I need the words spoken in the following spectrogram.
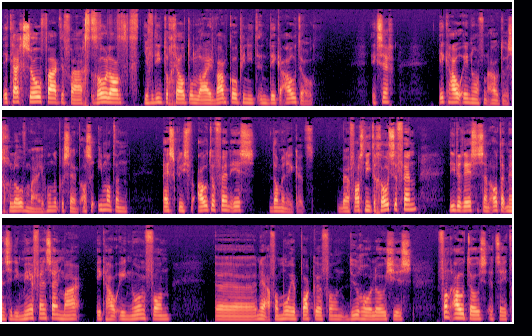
Ik krijg zo vaak de vraag: Roland, je verdient toch geld online? Waarom koop je niet een dikke auto? Ik zeg: Ik hou enorm van auto's. Geloof mij, 100%. Als er iemand een exclusieve autofan is, dan ben ik het. Ik ben vast niet de grootste fan die er is. Er zijn altijd mensen die meer fan zijn. Maar ik hou enorm van, uh, nou ja, van mooie pakken, van dure horloges, van auto's, etc.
